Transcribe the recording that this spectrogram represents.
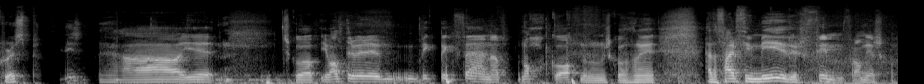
Crisp. Já, ég Sko, ég hef aldrei verið big, big fan af nokkuð opnunum, sko Þannig, þetta fær því miður fimm frá mér, sko.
